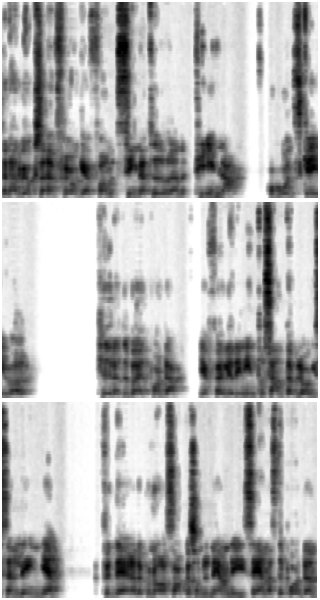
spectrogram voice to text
Sen hade vi också en fråga från signaturen Tina och hon skriver Kul att du börjat podda. Jag följer din intressanta blogg sedan länge. Funderade på några saker som du nämnde i senaste podden.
